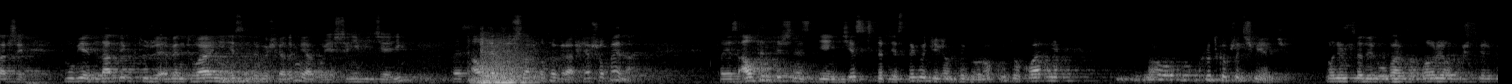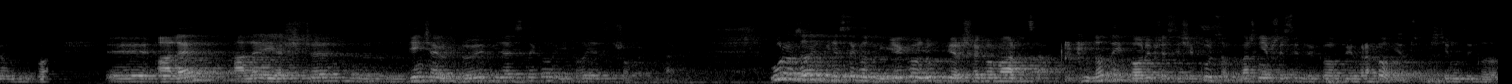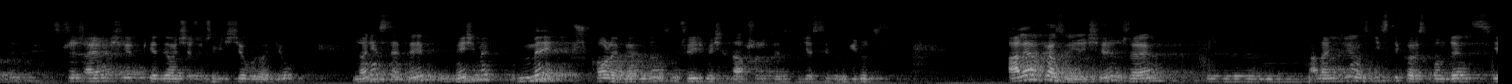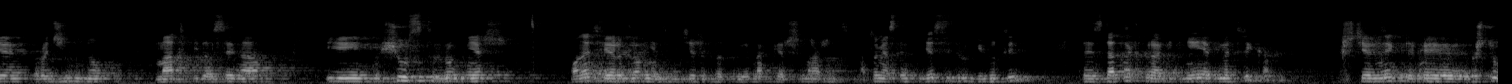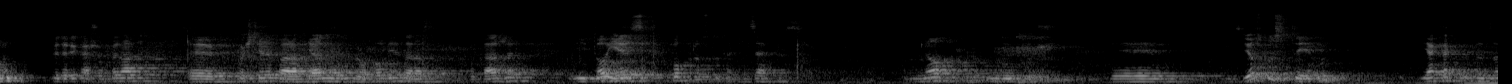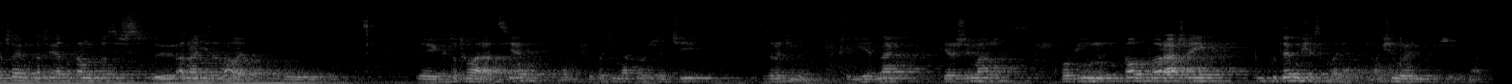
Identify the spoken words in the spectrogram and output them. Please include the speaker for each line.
Speaker 1: znaczy mówię dla tych, którzy ewentualnie nie są tego świadomi albo jeszcze nie widzieli, to jest autentyczna fotografia Chopina. To jest autentyczne zdjęcie z 1949 roku, dokładnie no, krótko przed śmiercią. On już wtedy był bardzo chory, on już cierpiał tylko. Yy, ale, ale jeszcze yy, zdjęcia już były, widać z tego i to jest szok. Urodzony 22 lub 1 marca. Do tej pory wszyscy się kłócą. Znaczy nie wszyscy, tylko biografowie, oczywiście muzykolodzy, sprzeczają się, kiedy on się rzeczywiście urodził. No niestety, myśmy, my w szkole będąc, uczyliśmy się zawsze, że to jest 22 luty. Ale okazuje się, że yy, analizując listy, korespondencję rodzinną matki do syna i sióstr również, one twierdzą niezbicie, że to był jednak 1 marzec. Natomiast ten 22 luty to jest data, która widnieje w metrykach chrzcielnych, e, chrztu Fryderyka Chopina e, w kościele parafialnym w Grochowie, zaraz pokażę. I to jest po prostu taki zapis. No cóż, yy, w związku z tym, jak tak zacząłem, dlaczego ja to tam dosyć analizowałem, kto tu ma rację, no, wychodzi na to, że ci z rodziny, czyli jednak 1 marzec. Powin, to, to raczej ku temu się skłaniamy, się urodził 1 marca.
